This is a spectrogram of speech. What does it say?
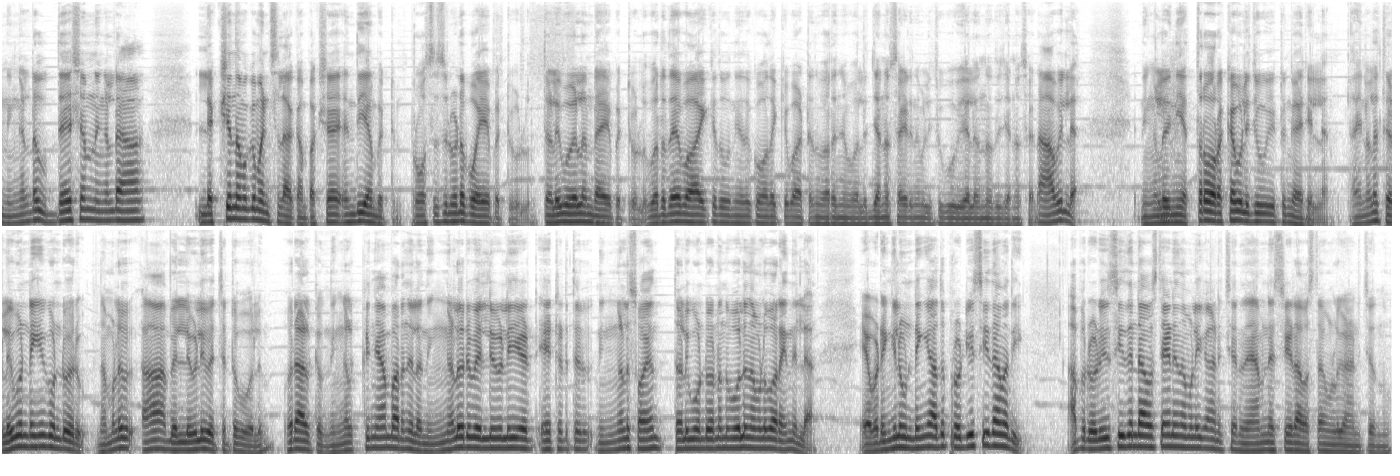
നിങ്ങളുടെ ഉദ്ദേശം നിങ്ങളുടെ ആ ലക്ഷ്യം നമുക്ക് മനസ്സിലാക്കാം. പക്ഷേ എന്ത് ചെയ്യാൻ പറ്റും? പ്രോസസ്സിലൂടെ പോയേ പറ്റുള്ളൂ. തെളിവുകൾ ഉണ്ടായേ പറ്റുള്ളൂ. വെറുതെ വായിക്ക് തോന്നിയത് കോതയ്ക്ക് പാട്ടെന്ന് പറഞ്ഞ പോലെ ജനസൈഡിൽ നിന്ന് വിളിച്ച് കൂവിയാലെന്നത് ജനസൈഡ് ആവില്ല. നിങ്ങൾ ഇനി എത്ര ഉറക്ക വിളിച്ചു പോയിട്ടും കാര്യമില്ല. അതിനുള്ള തെളിവുണ്ടെങ്കിൽ കൊണ്ടുവരൂ. നമ്മൾ ആ വെല്ലുവിളി വെച്ചിട്ട് പോലും ഒരാൾക്കും നിങ്ങൾക്ക് ഞാൻ പറഞ്ഞല്ലോ നിങ്ങളൊരു വെല്ലുവിളി ഏറ്റെടുത്ത് നിങ്ങൾ സ്വയം തെളിവ് കൊണ്ടുവരണമെന്ന് പോലും നമ്മൾ പറയുന്നില്ല. എവിടെയെങ്കിലും ഉണ്ടെങ്കിൽ അത് പ്രൊഡ്യൂസ് ചെയ്താൽ മതി. ആ പ്രൊഡ്യൂസ് ചെയ്തതിന്റെ അവസ്ഥയാണ് നമ്മൾ ഈ കാണിച്ചു തരുന്നത്. ആംനസ്റ്റിയുടെ അവസ്ഥ നമ്മൾ കാണിച്ചു തന്നു.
